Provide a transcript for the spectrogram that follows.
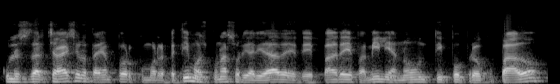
Julio César Chávez, sino también por, como repetimos, por una solidaridad de, padre de familia, no un tipo preocupado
